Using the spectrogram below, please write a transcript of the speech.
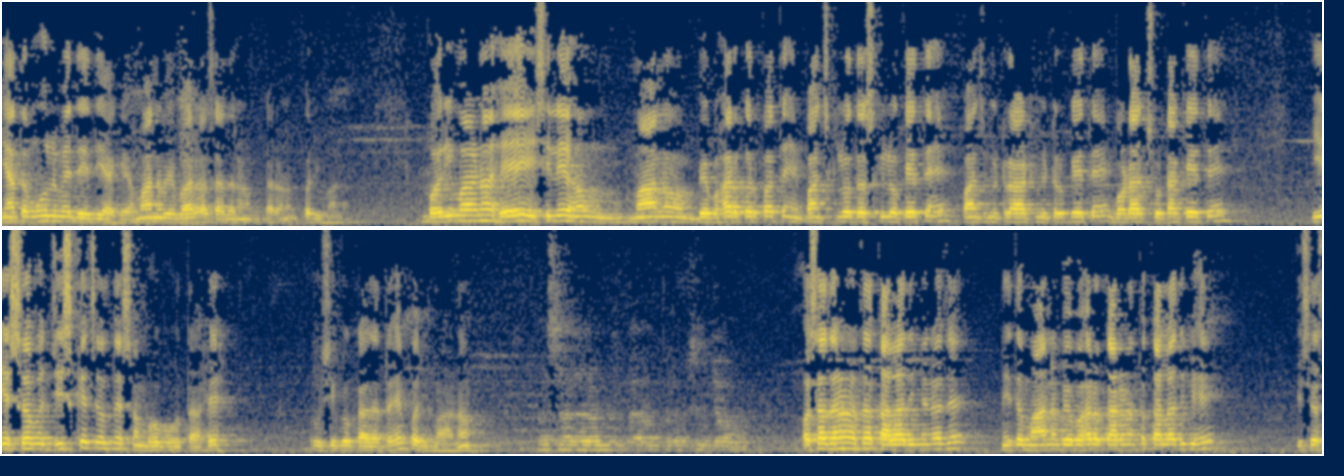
यहाँ तो मूल में दे दिया गया। मान व्यवहार असाधारण कारण, परिमाण। परिमाण है इसलिए हम मान व्यवहार कर पाते हैं। पाँच किलो दस किलो कहते हैं पाँच मीटर आठ मीटर कहते हैं बड़ा छोटा कहते हैं। ये सब जिसके चलते संभव होता है उसी को कहा जाता है परिमाण। असाधारण अर्थात कालादि में न जाए नहीं तो मान व्यवहार कारण तो कालादि भी है। विशेष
